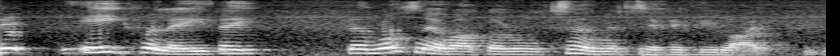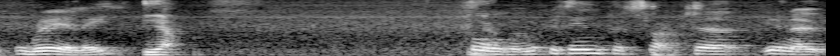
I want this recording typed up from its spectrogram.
it, equally, they there was no other alternative, if you like, really. Yeah. For yep. them, because infrastructure, you know,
